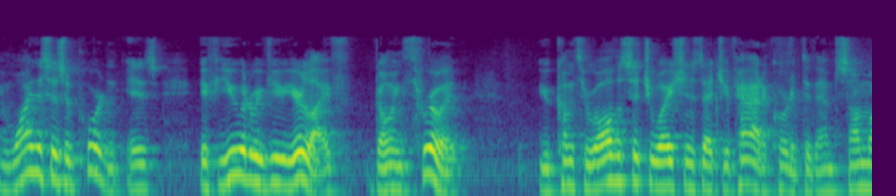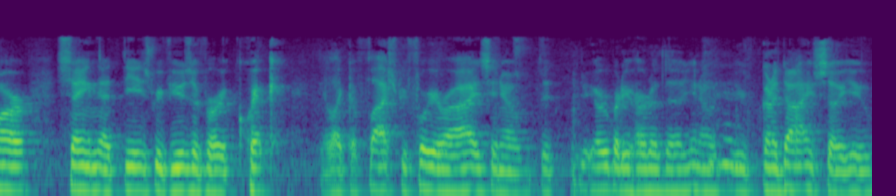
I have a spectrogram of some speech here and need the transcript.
And why this is important is if you would review your life going through it, you come through all the situations that you've had according to them. Some are saying that these reviews are very quick. They're like a flash before your eyes. You know, the, everybody heard of the, you know, mm-hmm. you're going to die, so you,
